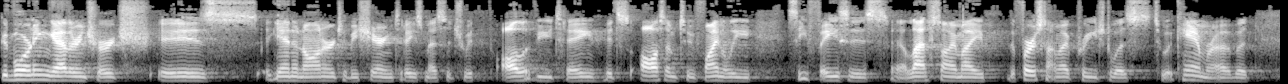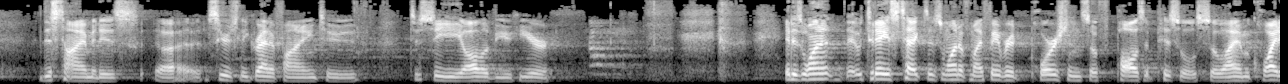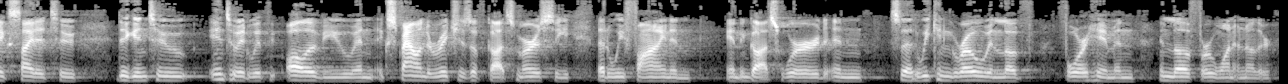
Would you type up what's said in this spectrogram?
Good morning, Gathering Church. It is again an honor to be sharing today's message with all of you today. It's awesome to finally see faces. Uh, last time I, the first time I preached was to a camera, but this time it is uh, seriously gratifying to to see all of you here. It is one today's text is one of my favorite portions of Paul's epistles, so I am quite excited to dig into, into it with all of you and expound the riches of God's mercy that we find in, in God's Word, and so that we can grow in love for Him and in love for one another.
